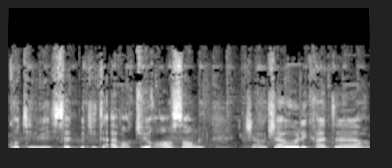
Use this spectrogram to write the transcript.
continuer cette petite aventure ensemble. Ciao ciao les créateurs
